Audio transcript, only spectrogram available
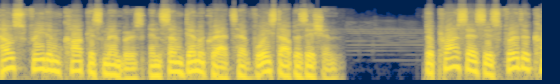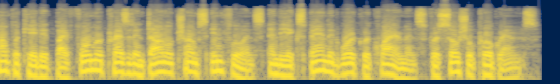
House Freedom Caucus members and some Democrats have voiced opposition. The process is further complicated by former President Donald Trump's influence and the expanded work requirements for social programs.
